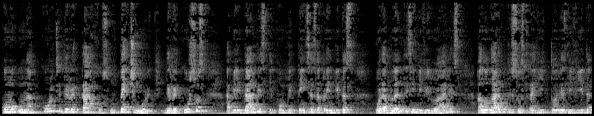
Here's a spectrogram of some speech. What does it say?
como una corte de retajos, un patchwork de recursos, habilidades y competencias aprendidas por hablantes individuales a lo largo de sus trayectorias de vida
